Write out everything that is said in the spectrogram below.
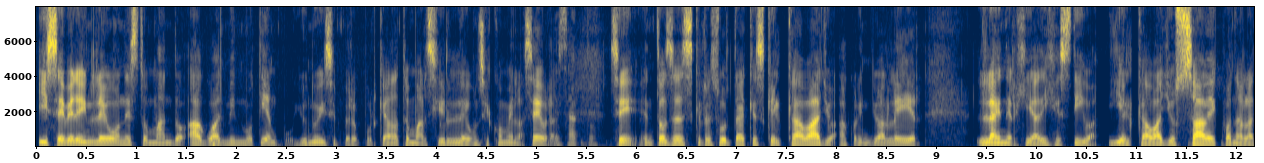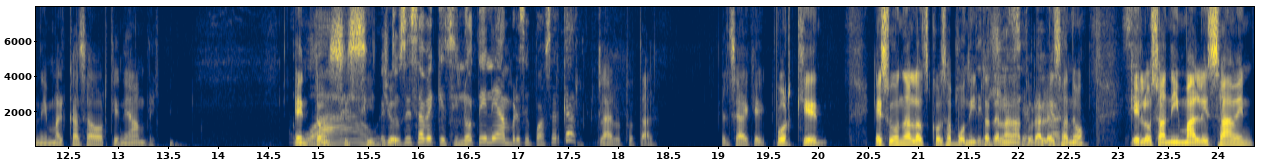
y se ven leones tomando agua al mismo tiempo. Y uno dice, pero ¿por qué van a tomar si el león se come las cebras? Exacto. Sí, entonces resulta que es que el caballo aprendió a leer la energía digestiva y el caballo sabe cuando el animal cazador tiene hambre. Entonces, si yo... Entonces sabe que si no tiene hambre se puede acercar. Claro, total. Él sabe que, porque es una de las cosas bonitas de la naturaleza, ¿no? Que los animales saben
